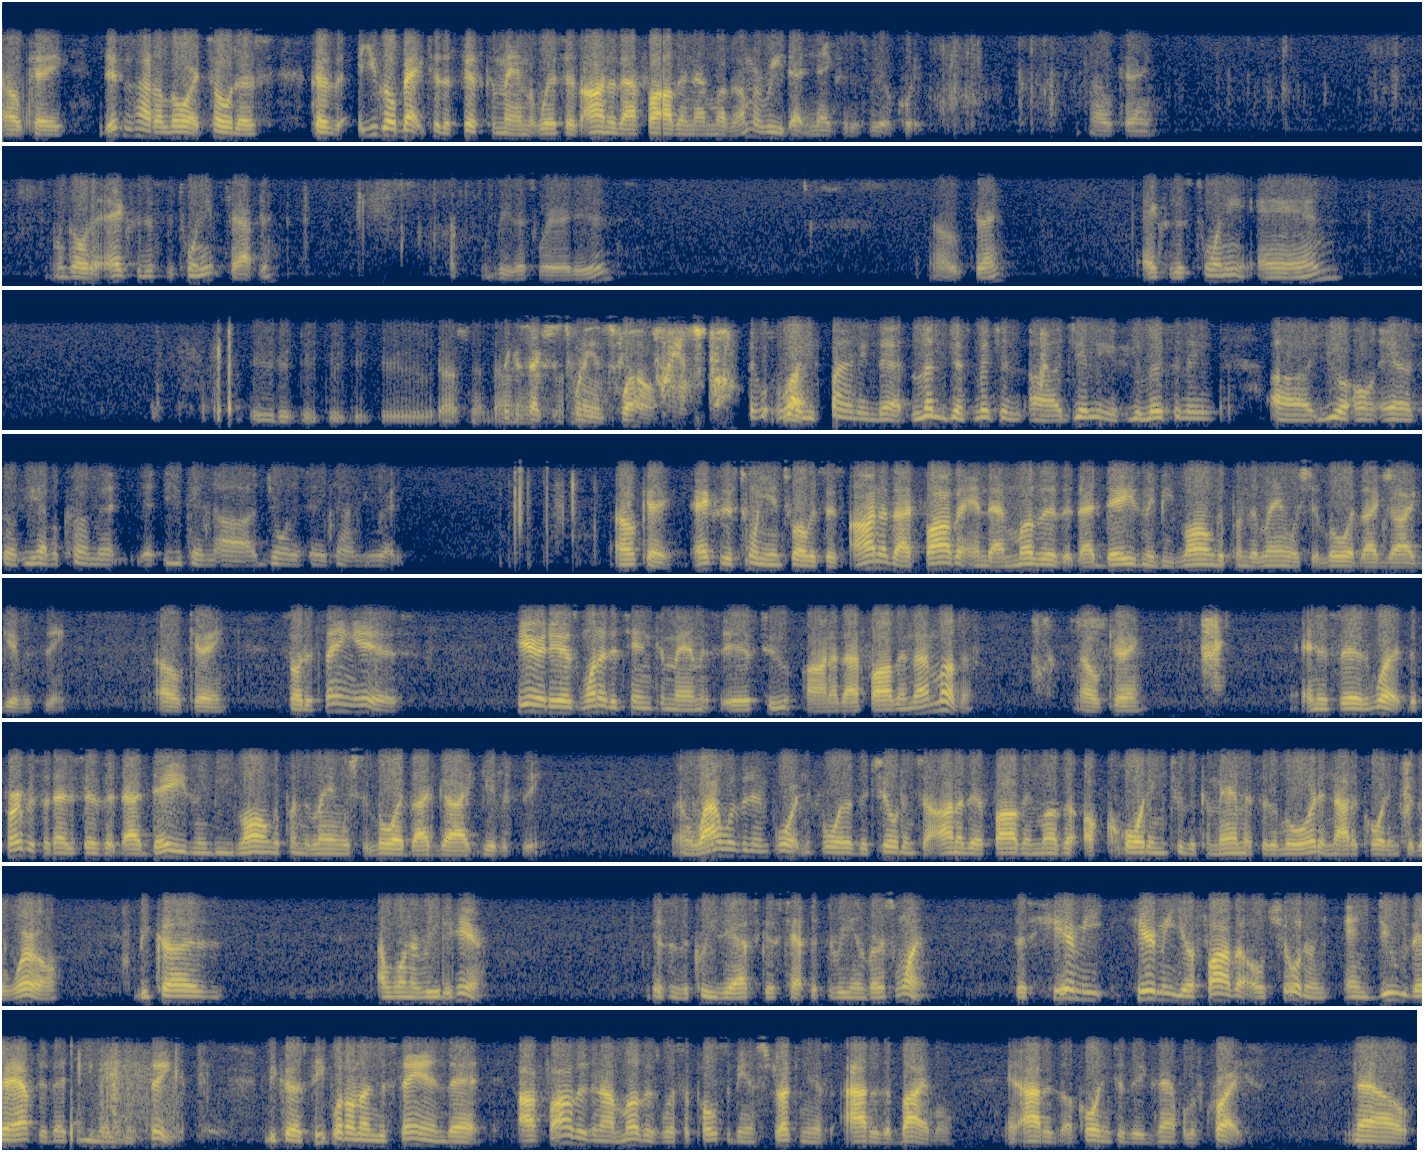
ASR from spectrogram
Okay, this is how the Lord told us, because you go back to the fifth commandment where it says, Honor thy father and thy mother. I'm going to read that in Exodus real quick. Okay. I'm going to go to Exodus, the 20th chapter. I believe that's where it is. Okay. Exodus 20 and do, do, do, do, do, do. That's not I think it's Exodus 20 and 12. While you're finding that, let me just mention, uh, Jimmy, if you're listening, uh, you are on air, so if you have a comment, you can uh, join us anytime you're ready. Okay. Exodus 20 and 12, it says, Honor thy father and thy mother, that thy days may be long upon the land which the Lord thy God giveth thee. Okay. So the thing is, here it is, one of the Ten Commandments is to honor thy father and thy mother. Okay. And it says what? The purpose of that it says that thy days may be long upon the land which the Lord thy God giveth thee. And why was it important for the children to honor their father and mother according to the commandments of the Lord and not according to the world? Because I'm going to read it here. This is Ecclesiasticus chapter three and verse one. It says, Hear me, hear me, your father, O children, and do thereafter that ye may be safe. Because people don't understand that our fathers and our mothers were supposed to be instructing us out of the Bible and out of according to the example of Christ. Now,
